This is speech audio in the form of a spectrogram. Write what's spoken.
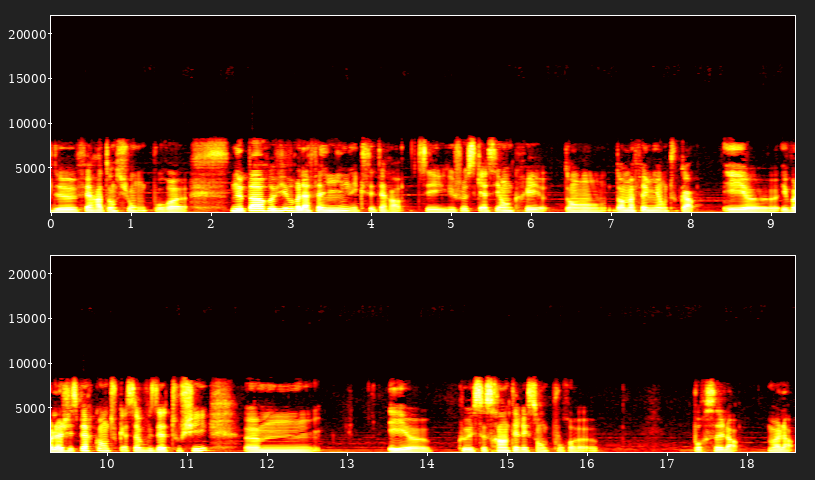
de faire attention pour ne pas revivre la famine, etc. C'est quelque chose qui est assez ancré dans, ma famille en tout cas. Et, euh, et voilà, j'espère qu'en tout cas ça vous a touché euh, et euh, que ce sera intéressant pour, pour cela. Voilà.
